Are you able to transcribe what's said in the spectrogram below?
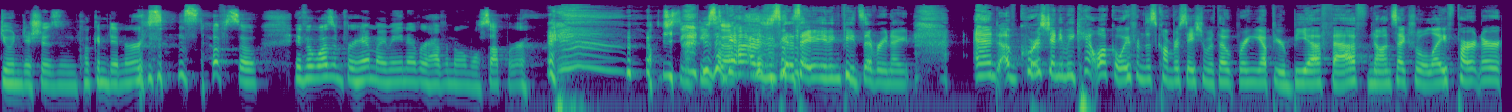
doing dishes and cooking dinners and stuff. So if it wasn't for him, I may never have a normal supper. just eat You said- pizza. yeah, I was just going to say eating pizza every night. And of course, Jenny, we can't walk away from this conversation without bringing up your BFF, non sexual life partner,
